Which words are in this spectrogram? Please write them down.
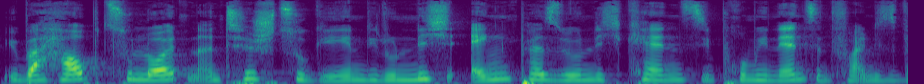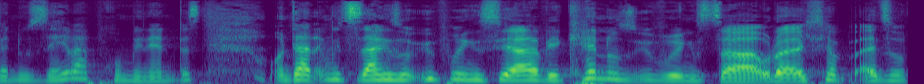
überhaupt zu Leuten an den Tisch zu gehen, die du nicht eng persönlich kennst, die prominent sind, vor allem wenn du selber prominent bist und dann irgendwie zu sagen, so übrigens, ja, wir kennen uns übrigens da oder ich habe also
